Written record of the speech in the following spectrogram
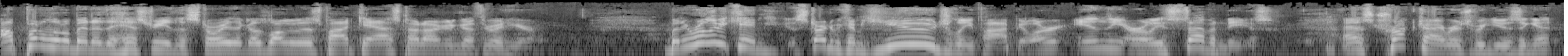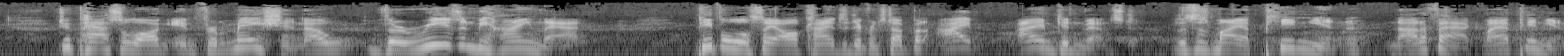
I'll put a little bit of the history and the story that goes along with this podcast. I'm not going to go through it here. But it really became started to become hugely popular in the early 70s as truck drivers were using it to pass along information. Now, the reason behind that, people will say all kinds of different stuff, but I I am convinced. This is my opinion, not a fact, my opinion.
